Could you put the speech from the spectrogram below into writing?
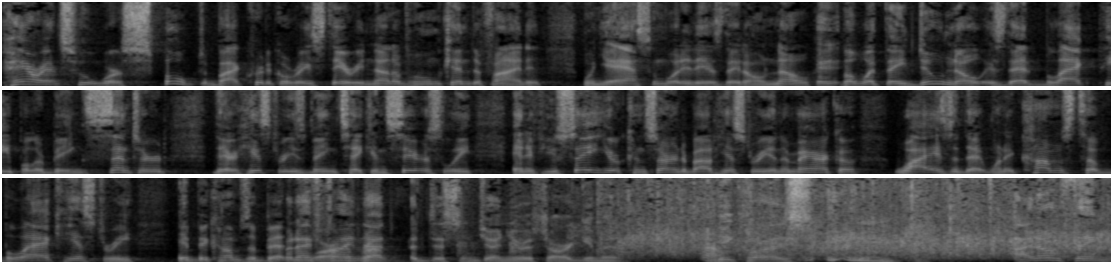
parents who were spooked by critical race theory, none of whom can define it, when you ask them what it is, they don't know. but what they do know is that black people are being centered, their history is being taken seriously. And if you say you're concerned about history in America, why is it that when it comes to black history, it becomes a bet? But I the war on find that a disingenuous argument because I don't think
